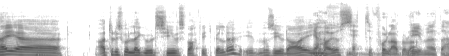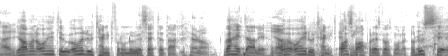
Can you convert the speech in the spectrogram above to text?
Nei, uh, at du skulle legge ut syv svart-hvitt-bilder for syv dager. Jeg har jo sett folk Bla, bla, bla. drive med dette her. Ja, men hva har du, hva har du tenkt for noe når du har sett dette? Hør nå. Vær helt ærlig. Ja. Hva, hva har du tenkt? Bare Jeg svar på det spørsmålet. Når du ser,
